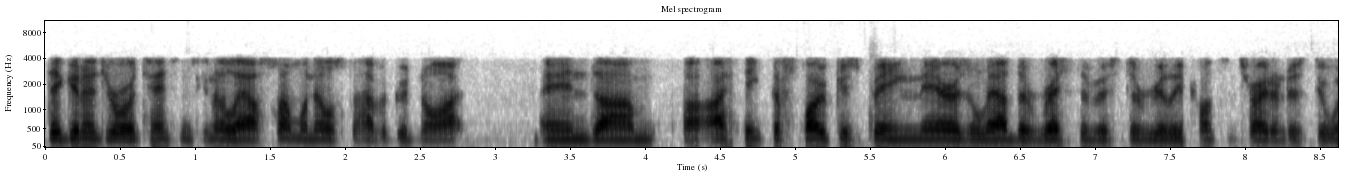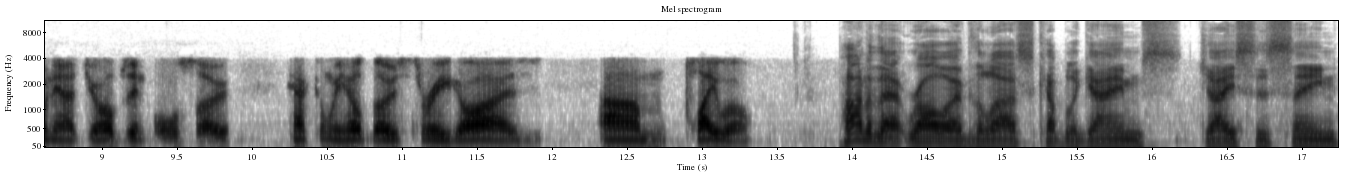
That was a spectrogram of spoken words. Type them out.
they're going to draw attention. It's going to allow someone else to have a good night and um, I think the focus being there has allowed the rest of us to really concentrate on just doing our jobs and also how can we help those three guys um, play well. Part of that role over the last couple of games, Jace, has seen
